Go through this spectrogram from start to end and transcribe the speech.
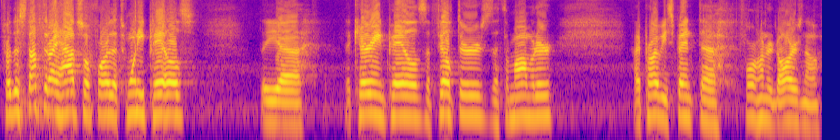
for the stuff that I have so far, the 20 pails, the uh, the carrying pails, the filters, the thermometer. I probably spent uh, $400 now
